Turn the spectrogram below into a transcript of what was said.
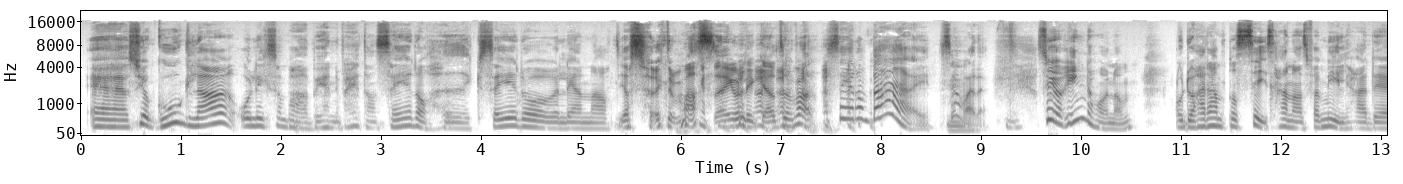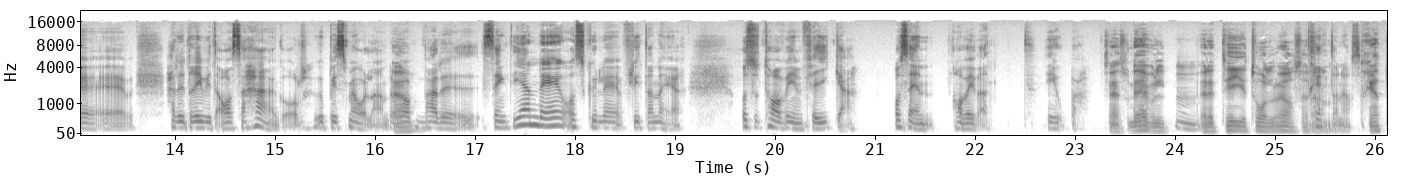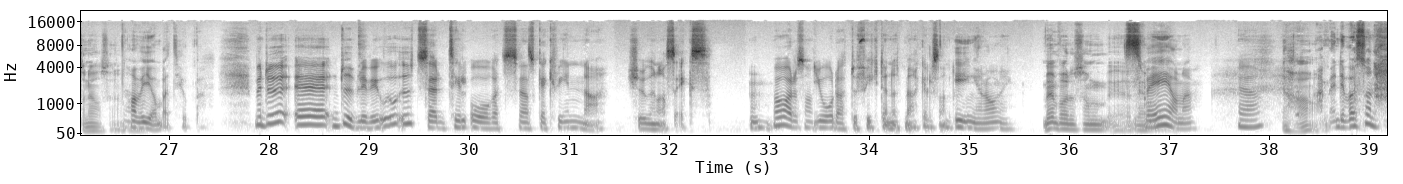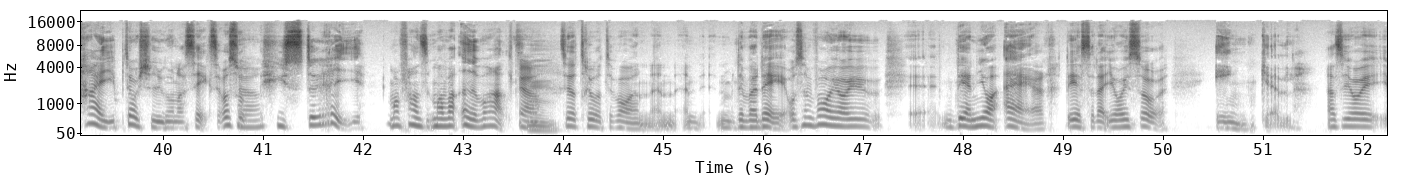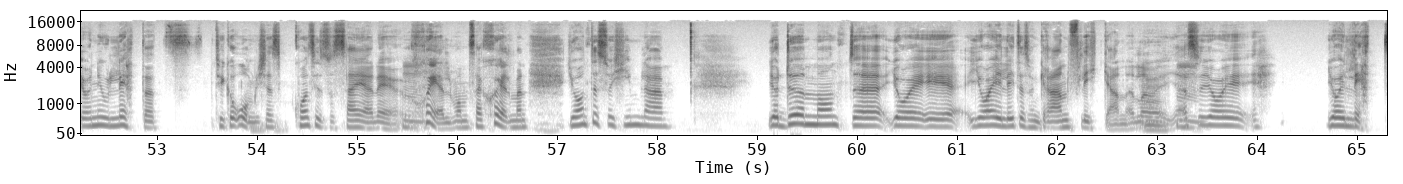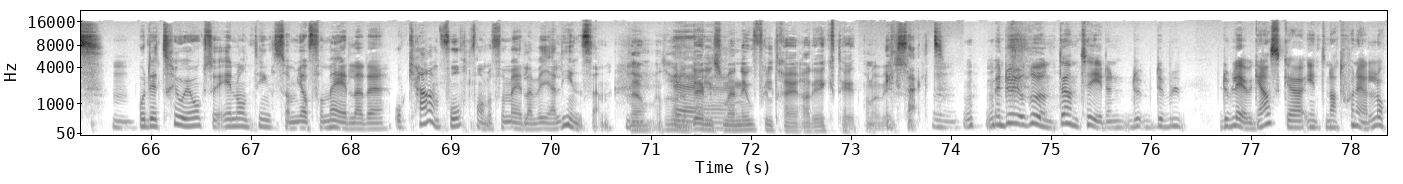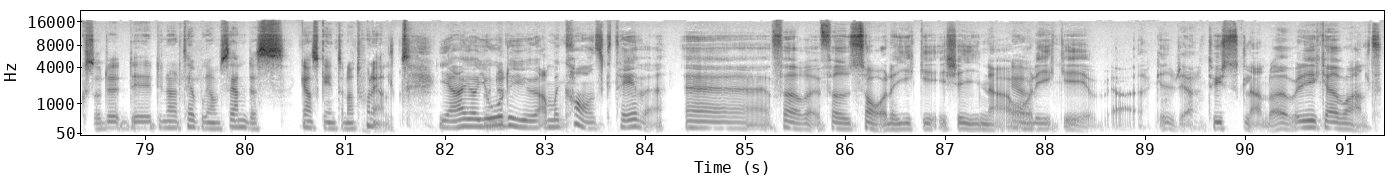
Eh, Så jag googlar och liksom bara, Benny, vad heter han? Cederhök, Ceder-Lennart. Jag sökte massa olika. Så bara, Cederberg, så var det. Så jag ringde honom. Och då hade han precis, han och hans familj hade, eh, hade drivit Asa herrgård uppe i Småland och Ja. hade stängt igen det och skulle flytta ner. Och så tar vi en fika och sen har vi varit ihop. Så det är väl är det 10-12 år sedan? 13 år sedan. 13 år sedan. Har vi jobbat ihop. Men du, eh, du blev ju utsedd till Årets svenska kvinna 2006. Mm. Vad var det som gjorde att du fick den utmärkelsen? Ingen aning. Vem var det som... eh, Sveorna. Ja. Ja, men det var sån hype då 2006. Det var så Ja. hysteri. Man, fanns, man var överallt. Ja. Mm. Så jag tror att det var en, en, en, det var det. Och sen var jag ju eh, den jag är. Det är sådär, jag är så enkel. Alltså jag är, jag är nog lätt att tycka om. Det känns konstigt att säga det Mm. själv om sig själv. Men jag är inte så himla... Jag dömer inte. Jag är, jag är lite som grannflickan. Eller, Alltså jag är, jag är lätt. Och det tror jag också är någonting som jag förmedlade och kan fortfarande förmedla via linsen. Ja, jag tror det blir liksom en ofiltrerad äkthet på något vis. Exakt. Men du, runt den tiden, du, du, du blev ganska internationell också. Det, det, dina tv-program sändes ganska internationellt. Ja, jag gjorde ju amerikansk tv eh, för, för USA. Det gick i Kina och Ja. det gick i ja, gud ja, Tyskland och över, det gick överallt.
